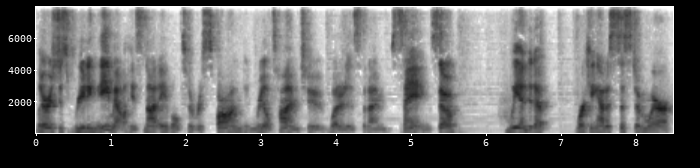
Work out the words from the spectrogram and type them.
Larry's just reading the email. He's not able to respond in real time to what it is that I'm saying. So we ended up working out a system where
